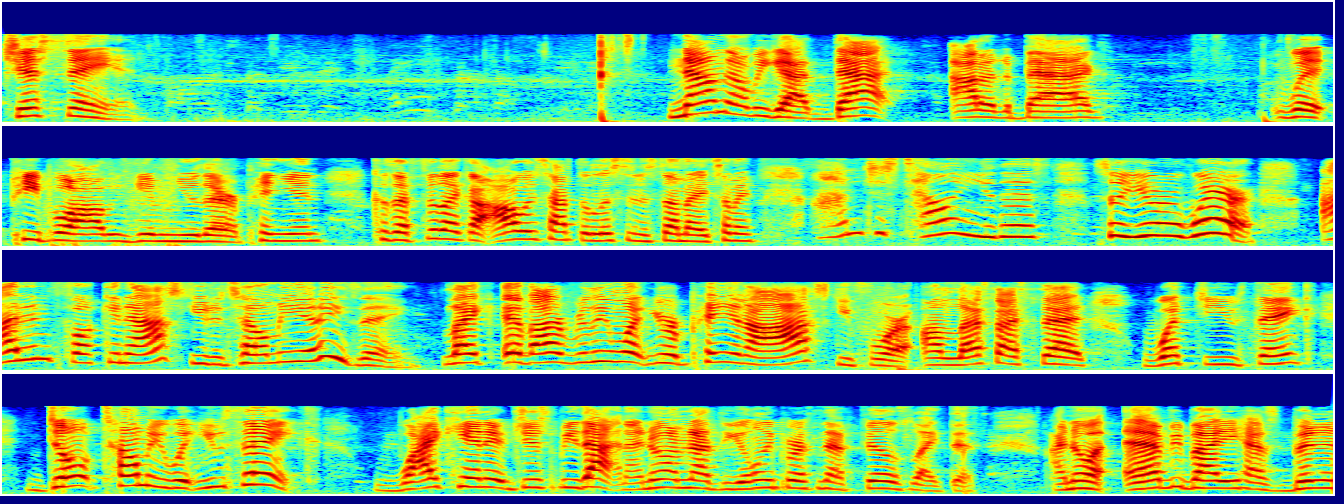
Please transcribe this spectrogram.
Just saying. Now that we got that out of the bag, with people always giving you their opinion because I feel like I always have to listen to somebody tell me, I'm just telling you this so you're aware. I didn't fucking ask you to tell me anything. Like, if I really want your opinion, I'll ask you for it. Unless I said, What do you think? Don't tell me what you think. Why can't it just be that? And I know I'm not the only person that feels like this. I know everybody has been in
